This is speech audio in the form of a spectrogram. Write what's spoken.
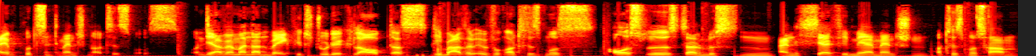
1% der Menschen Autismus. Und ja, wenn man dann Wakefield Studie glaubt, dass die Masernimpfung Autismus auslöst, dann müssten eigentlich sehr viel mehr Menschen Autismus haben.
